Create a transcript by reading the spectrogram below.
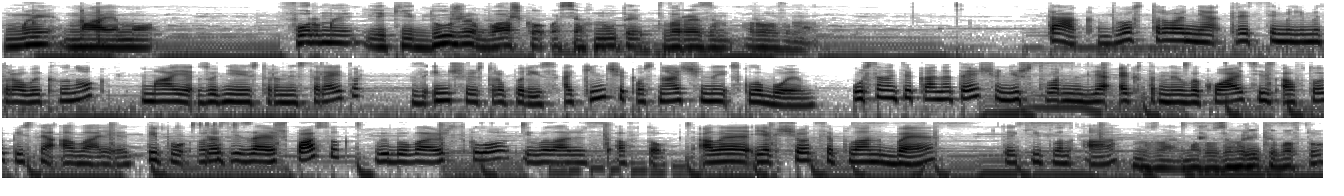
Ми маємо форми, які дуже важко осягнути тверезим розумом. Так, двостороння 30-мм клинок має з однієї сторони серейтор, з іншої стропоріз, а кінчик оснащений склобоєм. Усе натякає на те, що ніж створений для екстреної евакуації з авто після аварії. Типу, розрізаєш пасок, вибиваєш скло і вилажиш з авто. Але якщо це план Б, то який план А? Не знаю, може загоріти в авто?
